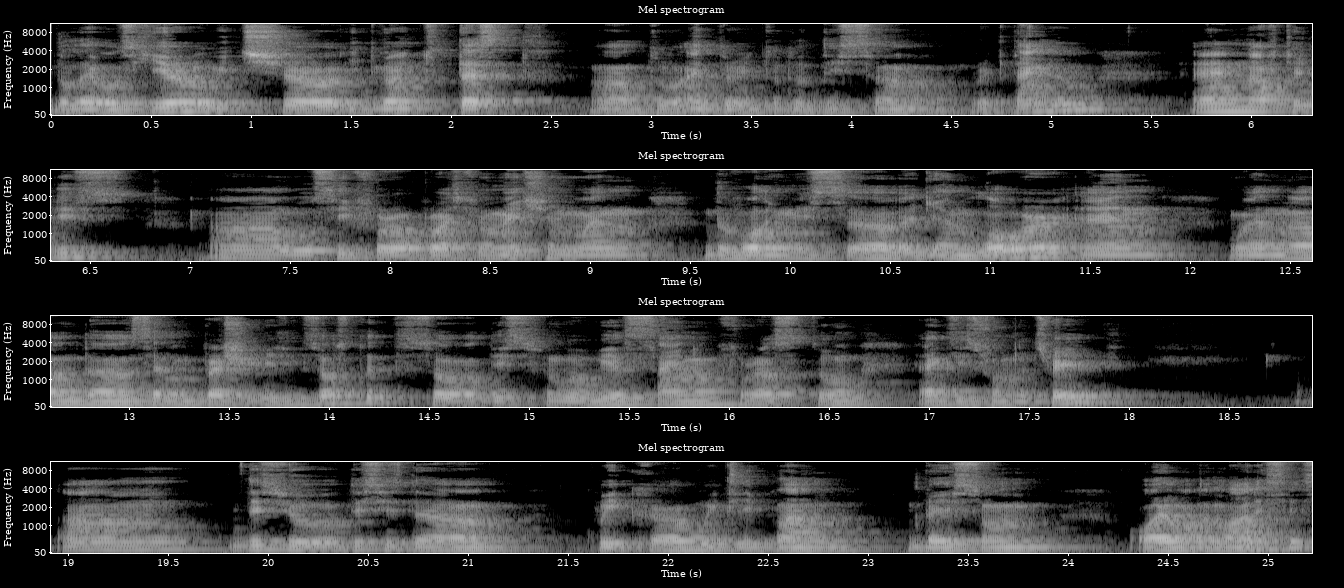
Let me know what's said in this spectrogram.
the levels here, which uh, it's going to test uh, to enter into the, this rectangle, and after this. we'll see for a price formation when the volume is again lower and when uh, the selling pressure is exhausted. So this will be a signal for us to exit from the trade. Um, this, will, this is the quick uh, weekly plan based on oil analysis.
